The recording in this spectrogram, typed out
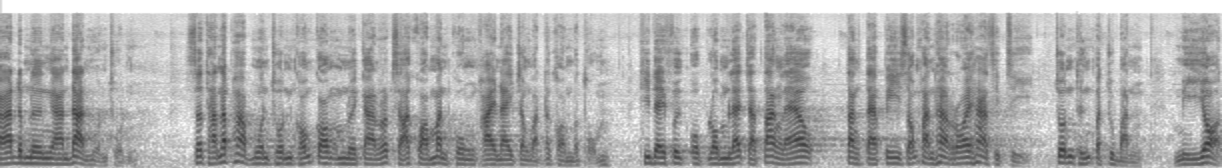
การดำเนินงานด้านมวลชน สถานภาพมวลชนของกองอำนวยการรักษาความมั่นคงภายในจังหวัดนครปฐมที่ได้ฝึกอบรมและจัดตั้งแล้วตั้งแต่ปี 2554 จนถึงปัจจุบันมียอด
